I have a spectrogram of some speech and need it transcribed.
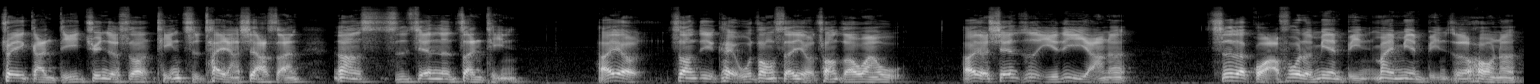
追赶敌军的时候，停止太阳下山，让时间呢暂停。还有上帝可以无中生有创造万物，还有先知以利亚呢，吃了寡妇的面饼卖面饼之后呢，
